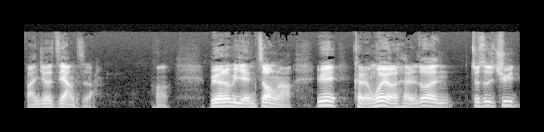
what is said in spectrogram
反正就是这样子啦。啊，没有那么严重啦，因为可能会有很多人就是去，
